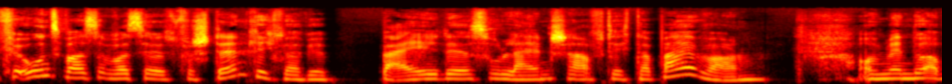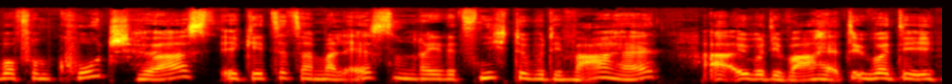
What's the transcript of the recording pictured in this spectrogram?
Für uns war es aber selbstverständlich, weil wir beide so leidenschaftlich dabei waren. Und wenn du aber vom Coach hörst, ihr geht jetzt einmal essen und redet jetzt nicht über die Wahrheit, äh, über die Wahrheit, über die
